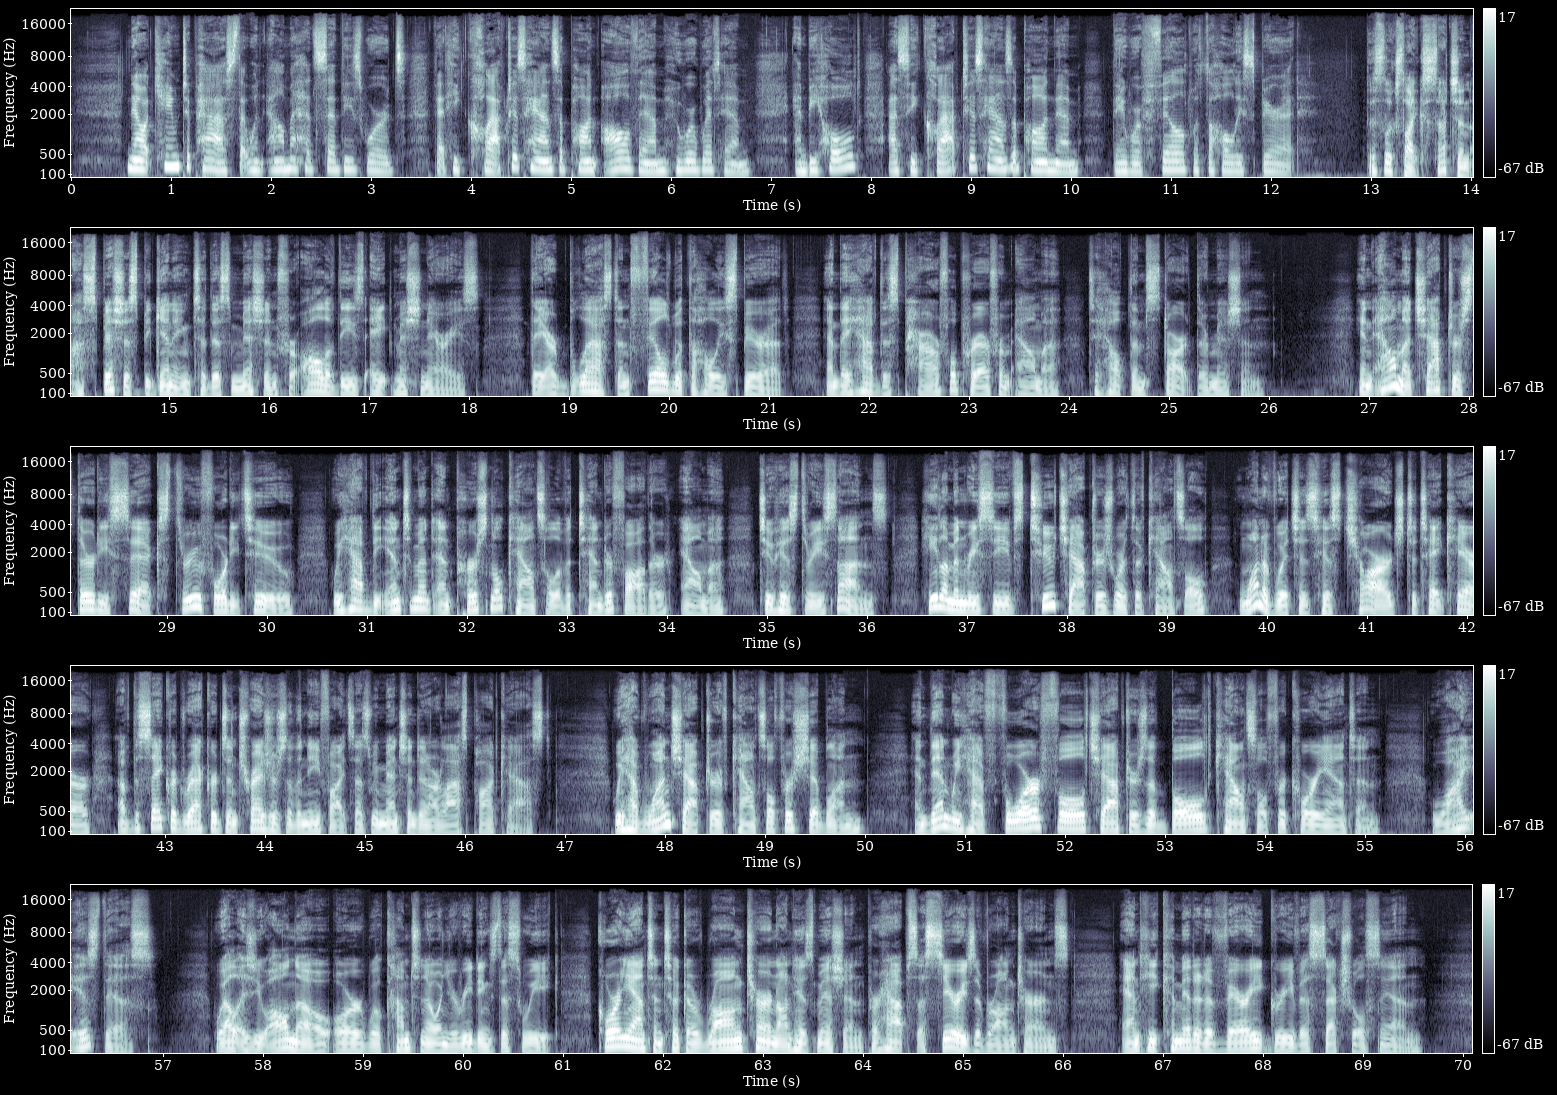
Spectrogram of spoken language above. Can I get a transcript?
Now it came to pass that when Alma had said these words, that he clapped his hands upon all them who were with him. And behold, as he clapped his hands upon them, they were filled with the Holy Spirit. This looks like such an auspicious beginning to this mission for all of these eight missionaries. They are blessed and filled with the Holy Spirit, and they have this powerful prayer from Alma to help them start their mission. In Alma chapters 36 through 42, we have the intimate and personal counsel of a tender father, Alma, to his three sons. Helaman receives two chapters worth of counsel, one of which is his charge to take care of the sacred records and treasures of the Nephites, as we mentioned in our last podcast. We have one chapter of counsel for Shiblon, and then we have four full chapters of bold counsel for Corianton. Why is this? Well, as you all know, or will come to know in your readings this week, Corianton took a wrong turn on his mission, perhaps a series of wrong turns, and he committed a very grievous sexual sin.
